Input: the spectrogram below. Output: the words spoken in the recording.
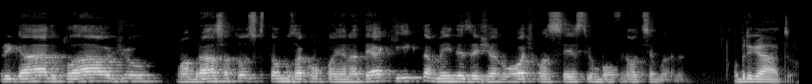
Obrigado, Cláudio. Um abraço a todos que estão nos acompanhando até aqui, e também desejando uma ótima sexta e um bom final de semana. Obrigado.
